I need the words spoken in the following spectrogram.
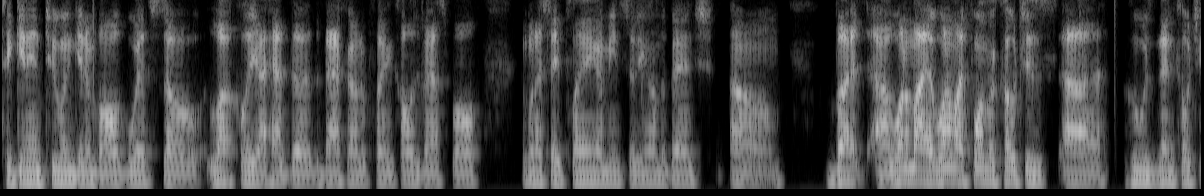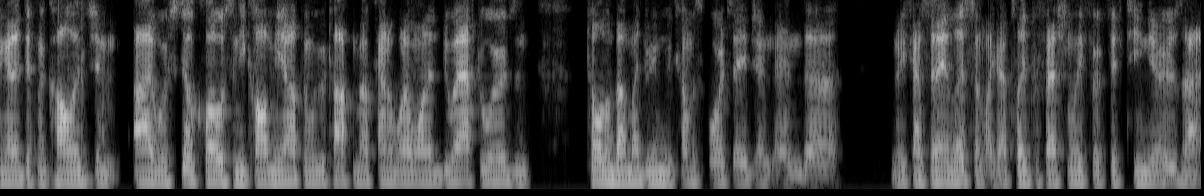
to get into and get involved with. So, luckily, I had the the background of playing college basketball. And when I say playing, I mean sitting on the bench. Um, but uh, one of my one of my former coaches uh, who was then coaching at a different college and I were still close and he called me up and we were talking about kind of what I wanted to do afterwards and told him about my dream to become a sports agent and uh, you know, he kind of said hey listen like I played professionally for 15 years. I,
